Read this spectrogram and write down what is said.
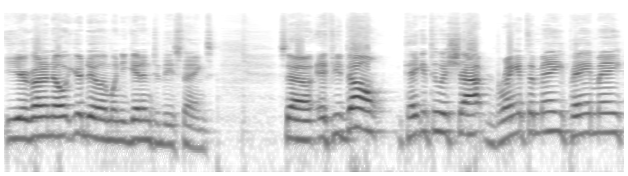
you're going to know what you're doing when you get into these things. So if you don't, take it to a shop, bring it to me, pay me.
